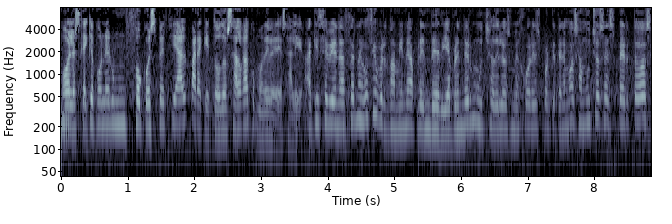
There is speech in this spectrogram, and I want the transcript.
o los que hay que poner un foco especial para que todo salga como debe de salir. Aquí se viene a hacer negocio, pero también a aprender y aprender mucho de los mejores, porque tenemos a muchos expertos,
